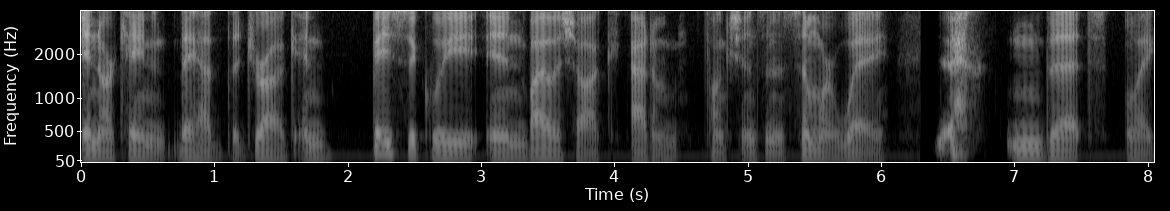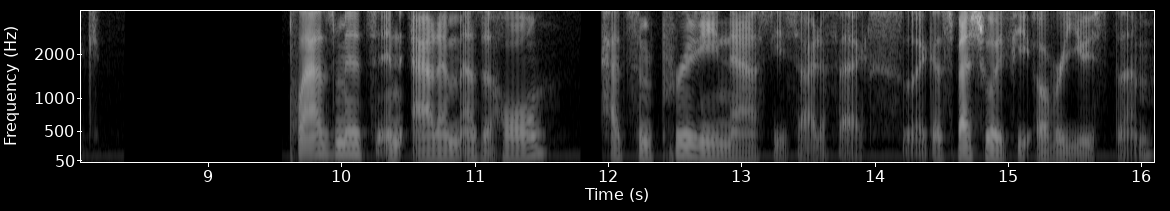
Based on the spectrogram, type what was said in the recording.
in Arcane they had the drug and basically in Bioshock Adam functions in a similar way yeah that like plasmids and Adam as a whole had some pretty nasty side effects, like especially if you overused them.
